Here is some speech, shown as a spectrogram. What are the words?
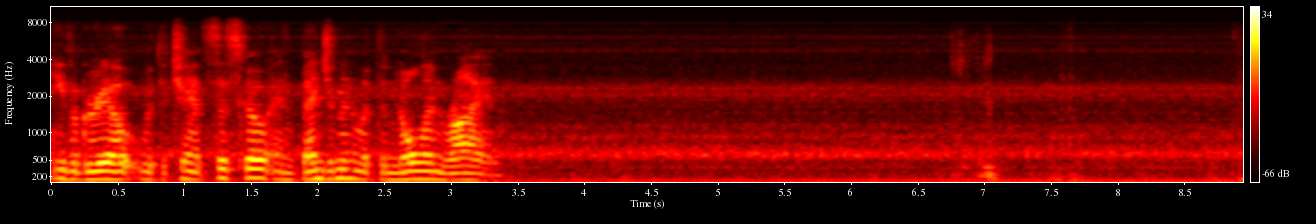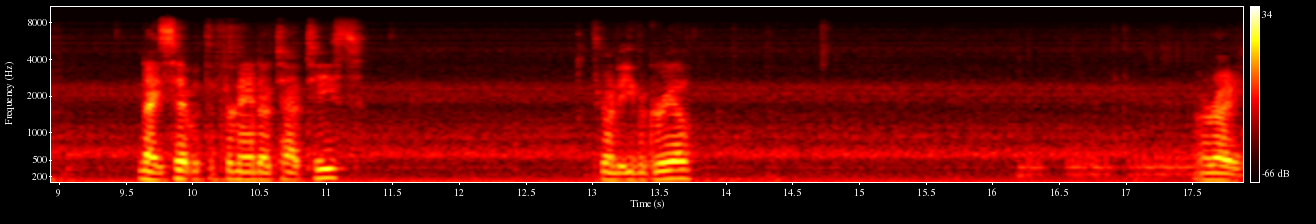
Eva Grillo with the Chance Sisco, and Benjamin with the Nolan Ryan. Nice hit with the Fernando Tatis. It's going to Eva Grillo. Alrighty,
